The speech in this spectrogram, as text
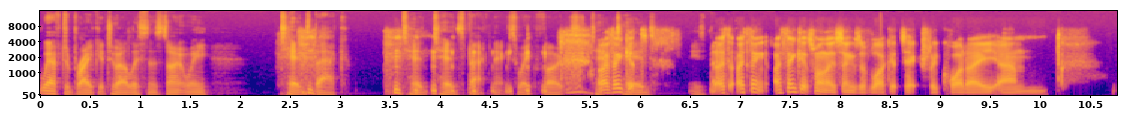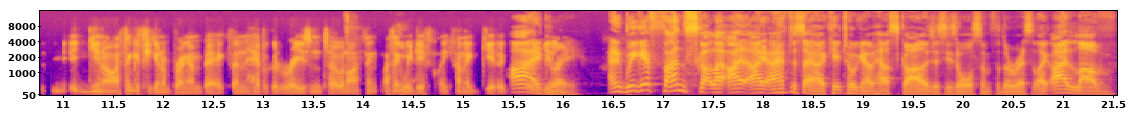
We have to break it to our listeners, don't we? Ted's back. Ted, Ted's back next week, folks. Ted, I think Ted it's, I, th- I, think, I think it's one of those things of like, it's actually quite a, um, you know, I think if you're going to bring him back, then have a good reason to. And I think, I think yeah. we definitely kind of get it. I agree. Know, and we get fun Scott. Like I, I have to say, I keep talking about how Skyler just is awesome for the rest. Like I love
